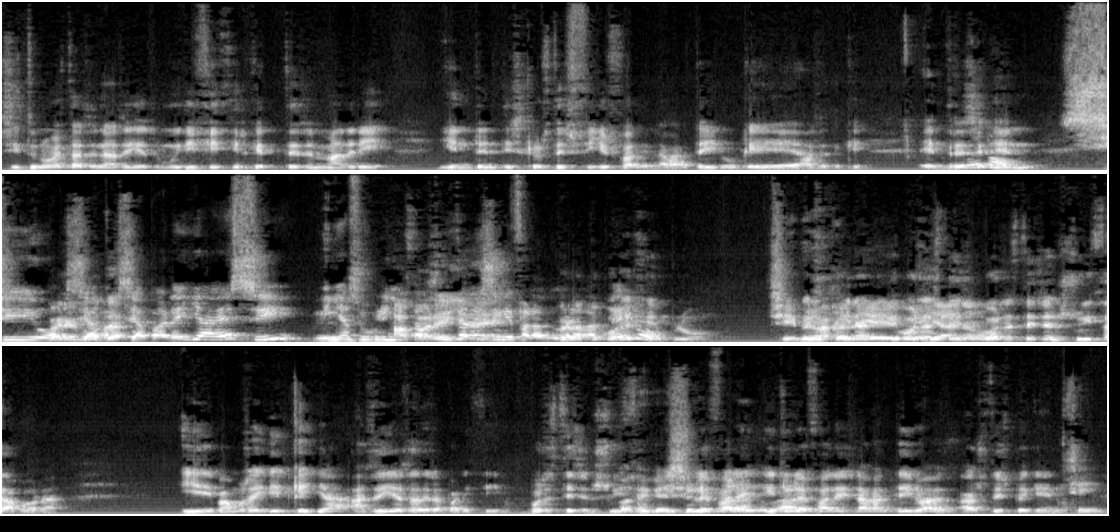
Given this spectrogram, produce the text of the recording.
Si tú non estás en as ellas é moi difícil que estés en Madrid e intentes que os teus fillos falen lagarteiro, que, que entres Bueno, en... Si, o, Pero se, a, muta- se a parella é, sí. Miña sobrinha está Suiza e sigue falando do Pero tú, por lagarteiro. exemplo, sí, imagínate que vos estés, no- vos estés en Suiza agora e vamos a dicir que ya as ellas ha desaparecido. Vos estés en Suiza e tú sí, le fales, claro, e tú le claro. fales lagarteiro aos, aos teus pequenos. Sí.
